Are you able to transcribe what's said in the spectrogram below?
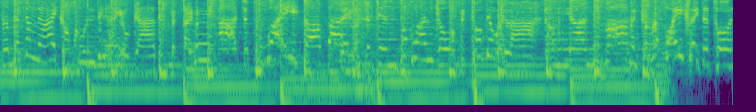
เริ่มและเจ้านายขอบคุณที่ให้โอกาส แต่ใจมันไม่อาจจะทนไหวอีกต่อไป ใจมันจะเย็นทุกวันเข้าออฟฟิศก็เสียเวลาทำงานไม่มามันก็รับไว้ใครจะทน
